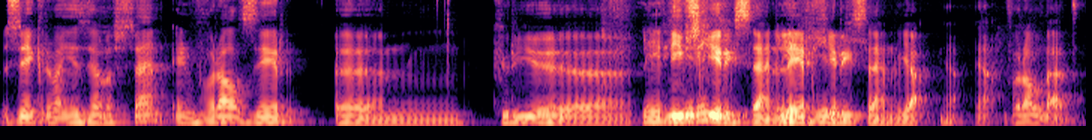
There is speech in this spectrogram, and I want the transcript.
zeker van jezelf zijn. En vooral zeer ehm curieus, eh, nieuwsgierig zijn, Leergierig. leergierig zijn. Ja, ja, ja, vooral dat.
